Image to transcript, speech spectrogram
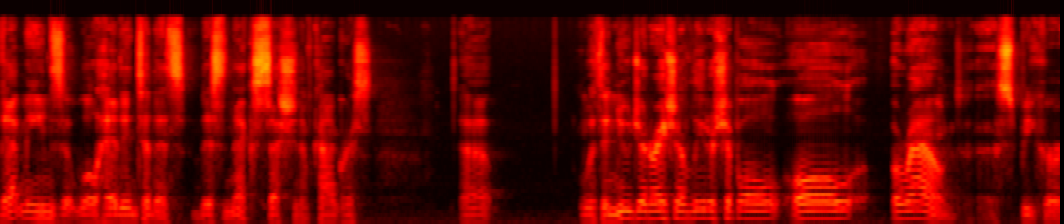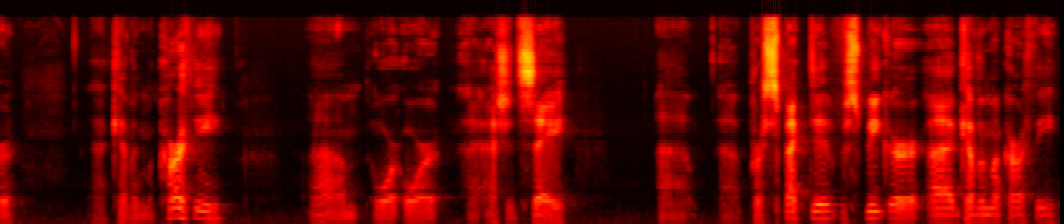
that means that we'll head into this this next session of Congress uh, with a new generation of leadership all all around. Uh, Speaker uh, Kevin McCarthy, um, or or I should say, uh, uh, prospective Speaker uh, Kevin McCarthy,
